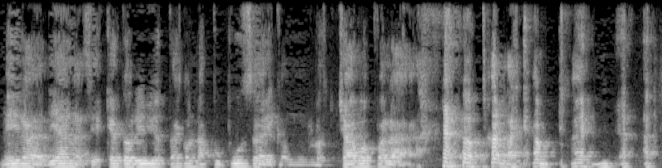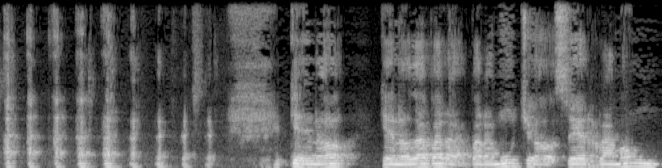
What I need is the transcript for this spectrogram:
Mira, Diana, si es que Toribio está con las pupusas y con los chavos para la, la campaña, que no, que no da para, para mucho. José Ramón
